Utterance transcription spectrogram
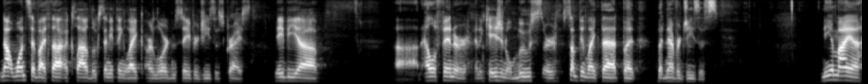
not once have I thought a cloud looks anything like our Lord and Savior Jesus Christ. Maybe uh, uh, an elephant or an occasional moose or something like that, but, but never Jesus. Nehemiah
